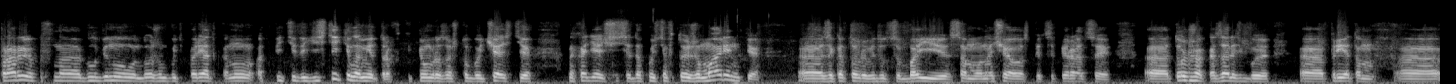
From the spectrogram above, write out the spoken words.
прорыв на глубину должен быть порядка ну, от 5 до 10 километров, таким образом, чтобы части, находящиеся, допустим, в той же Маринке, э, за которой ведутся бои с самого начала спецоперации, э, тоже оказались бы э, при этом, э,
